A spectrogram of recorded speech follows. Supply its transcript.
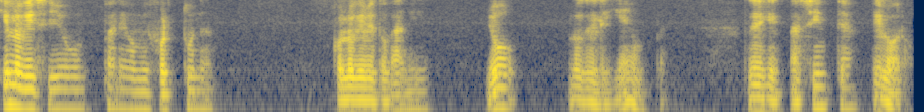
¿qué es lo que hice yo, compadre, con mi fortuna? Con lo que me toca a mí. Yo lo delegué, compadre. Entonces dije, la Cintia, el oro.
